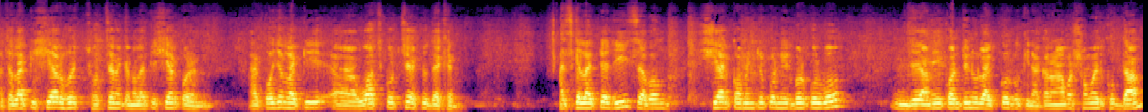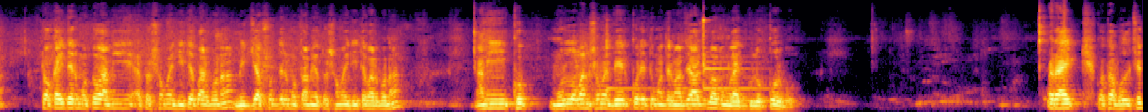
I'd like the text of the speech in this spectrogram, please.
আচ্ছা লাইভটি শেয়ার হচ্ছে না কেন? লাইভটি শেয়ার করেন। আর কয়জন লাইভটি ওয়াচ করছে একটু দেখেন। আজকে লাইভটা রিচ এবং শেয়ার কমেন্টের উপর নির্ভর করব। যে আমি কন্টিনিউ লাইভ করব কিনা, কারণ আমার সময়ের খুব দাম। টকাইদের মতো আমি এত সময় দিতে পারব না, মির্জাফরদের মতো আমি এত সময় দিতে পারব না। আমি খুব মূল্যবান সময় বের করে তোমাদের মাঝে আসব এবং লাইভগুলো করব। রাইট কথা বলছেন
